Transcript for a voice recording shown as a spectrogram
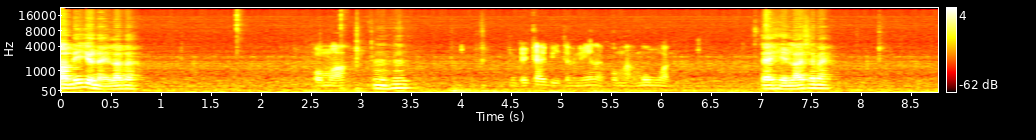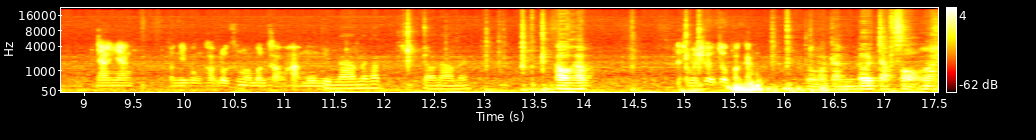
อนนี้อยู่ไหนแล้วนะผมเหรออือฮึอยู่ใกล้ๆบีแถวนี้แหละผมหามุมก่อนแต่เห็นแล้วใช่ไหมยังยังตอนนี้ผมขับรถขึ้นมาบนเขาหามุมอกิยู่นน้ำไหมครับจะเอาน้ำไหมเอาครับ จะมาช่วยตัวประกัน ตัวประกันโดนจับสองอะ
